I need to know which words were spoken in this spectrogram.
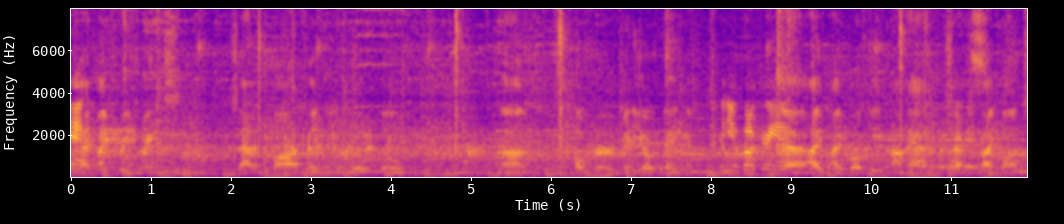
yeah. Had my free drinks. Sat at the bar, played the little, little uh, poker video thing. And, Video poker, yeah. uh, I, I broke even on that for 75 bucks.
